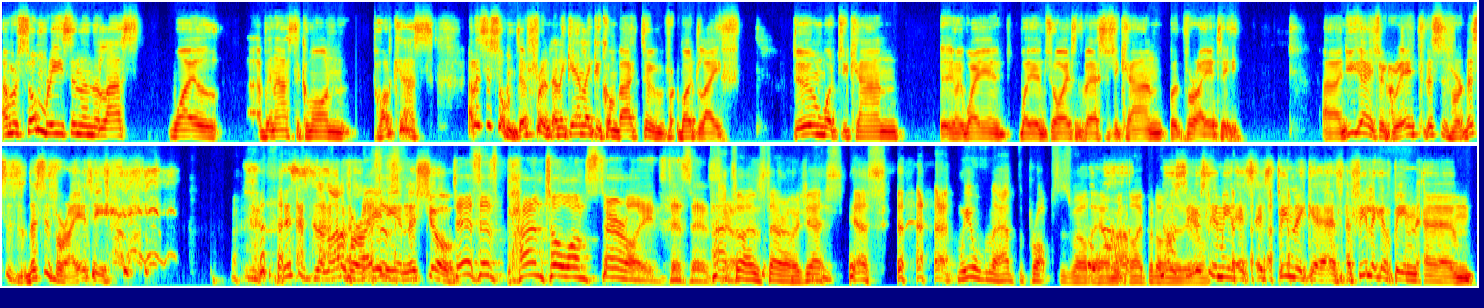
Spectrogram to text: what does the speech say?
And for some reason, in the last while, I've been asked to come on podcasts. And it's just something different. And again, like I come back to about life, doing what you can uh, while you, while you enjoy it as best as you can, but variety. And you guys are great. This is this is this is variety. this is a lot of variety This is- in this show. This is Panto on steroids. This is. Panto on steroids, yes, yes. we all have the props as well. The helmet I put on. No, earlier seriously. I mean, it's it's been like uh, I feel like I've been um,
